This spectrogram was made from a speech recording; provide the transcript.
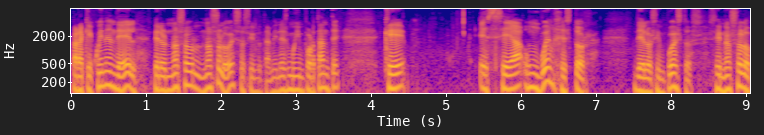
para que cuiden de él. Pero no, no solo eso, sino también es muy importante que eh, sea un buen gestor de los impuestos. no, solo,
